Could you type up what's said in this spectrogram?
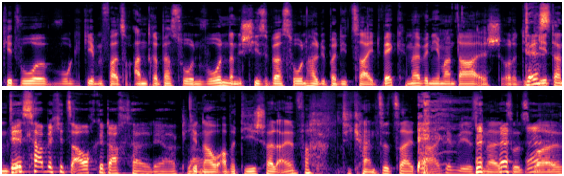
geht, wo wo gegebenenfalls auch andere Personen wohnen, dann ist diese Person halt über die Zeit weg, ne, wenn jemand da ist oder die Das, geht dann weg. das habe ich jetzt auch gedacht halt, ja, klar. Genau, aber die ist halt einfach die ganze Zeit da gewesen. Also es war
